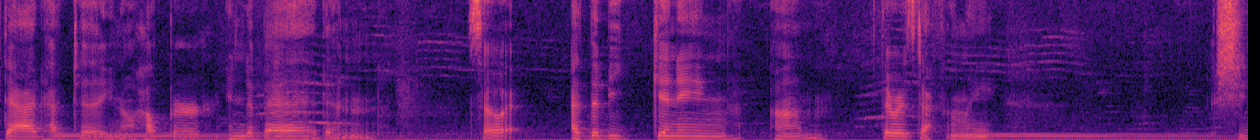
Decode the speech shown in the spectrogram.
dad had to you know help her into bed and so at the beginning, um, there was definitely she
